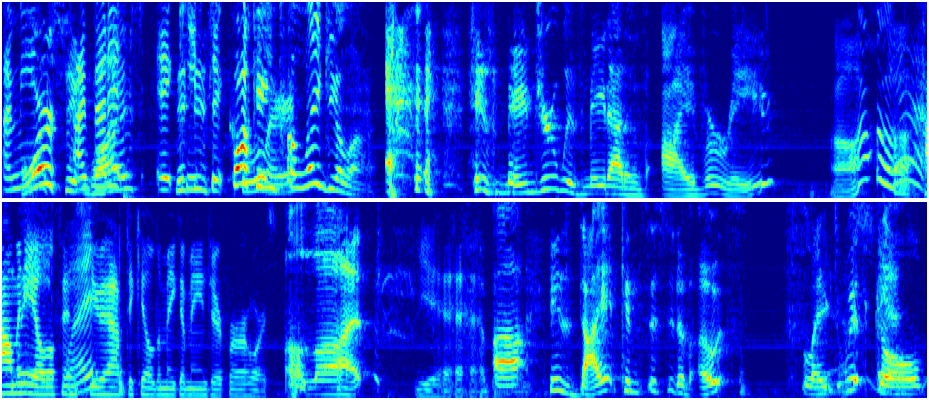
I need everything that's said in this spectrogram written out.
I mean, course it I bet it- was. it this keeps is it fucking cooler. Caligula. His manger was made out of ivory. Oh, how many wait, elephants what? do you have to kill to make a manger for a horse? A lot. Yeah. Uh, his diet consisted of oats flaked with gold.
